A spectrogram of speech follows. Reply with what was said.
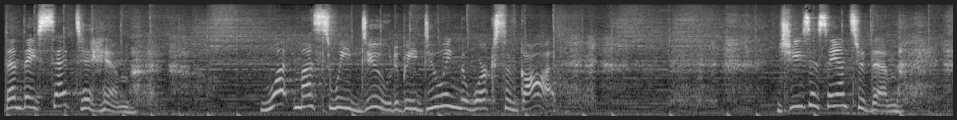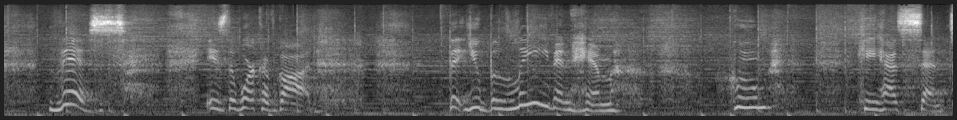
Then they said to him, What must we do to be doing the works of God? Jesus answered them, This is the work of God, that you believe in him whom he has sent.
